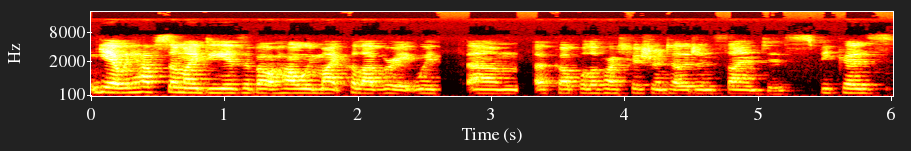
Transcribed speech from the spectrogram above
yeah, we have some ideas about how we might collaborate with um, a couple of artificial intelligence scientists because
